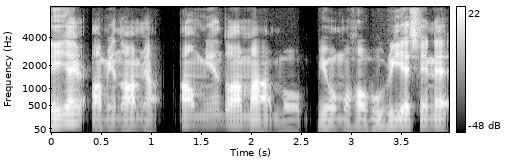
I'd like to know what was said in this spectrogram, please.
နေချင်းအောင်မြင်သွားမြောက် အောင်မြင်သွားမှာမျိုးမဟုတ်ဘူး reaction နဲ့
